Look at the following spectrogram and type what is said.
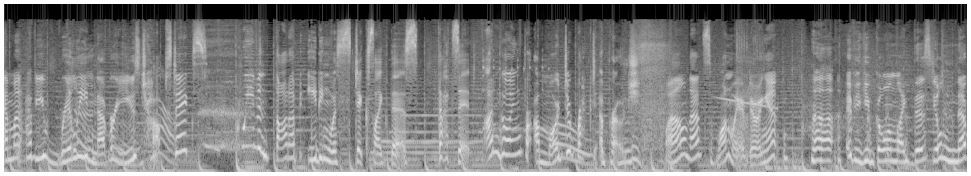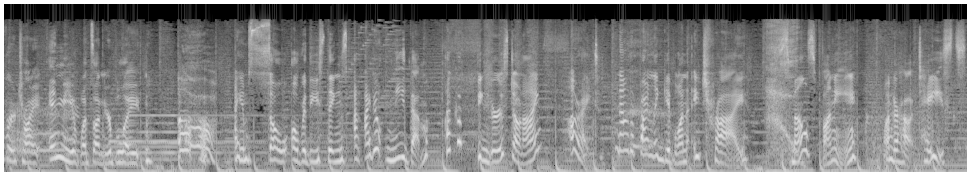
Emma, have you really never used chopsticks? Who even thought up eating with sticks like this? That's it. I'm going for a more direct approach. Well, that's one way of doing it. if you keep going like this, you'll never try any of what's on your plate. Ugh, I am so over these things, and I don't need them. I've got fingers, don't I? Alright, now to finally give one a try. Smells funny. Wonder how it tastes.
